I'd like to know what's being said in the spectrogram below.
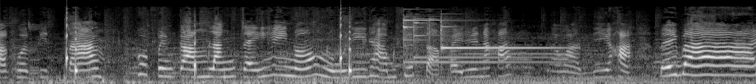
ากกดติดตาม เพื่อเป็นกำลังใจให้น้องหนูดีทำคลิปต่อไปด้วยนะคะ สวัสดีค่ะ บ๊ายบาย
